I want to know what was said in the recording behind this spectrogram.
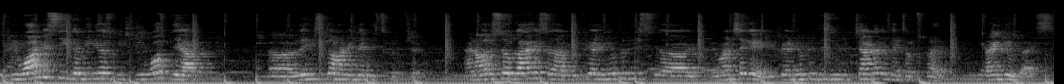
If you want to see the videos which he was there, uh, links down in the description. And also, guys, um, if you are new to this, uh, once again, if you are new to this YouTube channel, you can subscribe. Thank you, guys.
